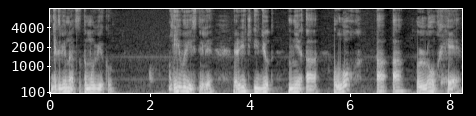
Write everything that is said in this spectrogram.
к XII веку. И выяснили, речь идет не о лох, а о лохе.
